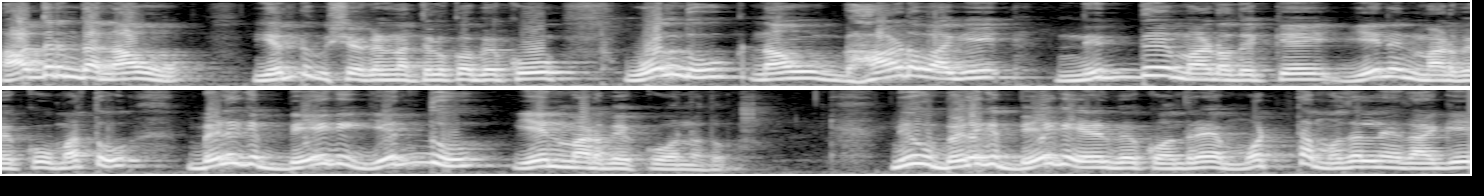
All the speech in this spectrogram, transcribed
ಆದ್ದರಿಂದ ನಾವು ಎರಡು ವಿಷಯಗಳನ್ನ ತಿಳ್ಕೋಬೇಕು. ಒಂದು, ನಾವು ಗಾಢವಾಗಿ ನಿದ್ದೆ ಮಾಡೋದಕ್ಕೆ ಏನೇನು ಮಾಡಬೇಕು ಮತ್ತು ಬೆಳಿಗ್ಗೆ ಬೇಗ ಎದ್ದು ಏನು ಮಾಡಬೇಕು ಅನ್ನೋದು. ನೀವು ಬೆಳಗ್ಗೆ ಬೇಗ ಏಳಬೇಕು ಅಂದರೆ ಮೊಟ್ಟ ಮೊದಲನೇದಾಗಿ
